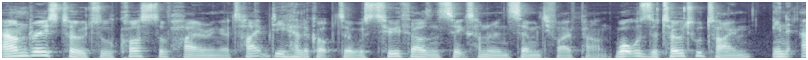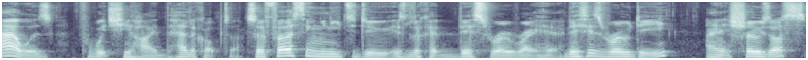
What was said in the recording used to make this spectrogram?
Andre's total cost of hiring a Type D helicopter was £2,675. What was the total time in hours for which he hired the helicopter? So first thing we need to do is look at this row right here. This is row D and it shows us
